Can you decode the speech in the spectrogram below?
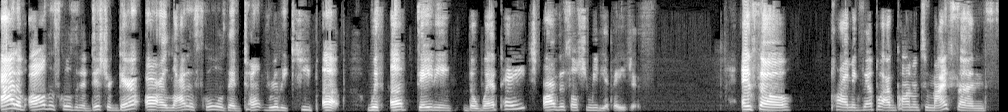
out of all the schools in the district, there are a lot of schools that don't really keep up with updating the web page or the social media pages. And so, prime example, I've gone into my son's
